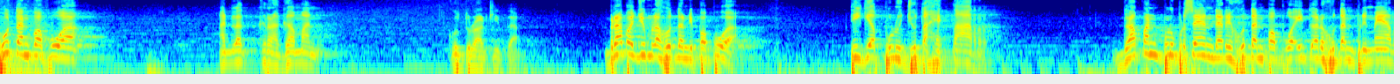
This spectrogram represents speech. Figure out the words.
Hutan Papua adalah keragaman kultural kita. Berapa jumlah hutan di Papua? 30 juta hektar. 80% dari hutan Papua itu ada hutan primer.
